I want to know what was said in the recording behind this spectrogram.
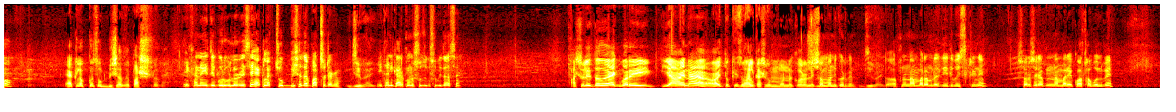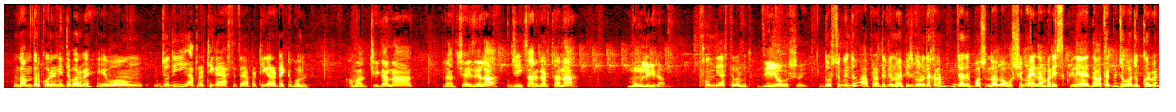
এক লক্ষ চব্বিশ হাজার পাঁচশো টাকা এখানে যে গরুগুলো রয়েছে এক লাখ চব্বিশ হাজার পাঁচশো টাকা। জি ভাই। এখানে কার কোনো সুযোগ সুবিধা আছে? আসলে তো একবারেই ইয়া হয় না হয়তো কিছু হালকা সম্মান করা লাগবে। সম্মান করবেন। জি ভাই। তো আপনার নাম্বার আমরা দিয়ে দেবো স্ক্রিনে সরাসরি আপনার নাম্বারে কথা বলবে দাম দর করে নিতে পারবে এবং যদি আপনার ঠিকানা আসতে চায় আপনার ঠিকানাটা একটু বলেন। আমার ঠিকানা রাজশাহী জেলা জি। চারঘাট থানা মুংলি গ্রাম। ফোন দিয়ে আসতে পারবে তো? জি অবশ্যই। দর্শক বিন্দু আপনাদেরকে নয় পিস গরু দেখালাম। যাদের পছন্দ হবে অবশ্যই ভাইয়ের নাম্বার স্ক্রিনে দেওয়া থাকবে যোগাযোগ করবেন।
